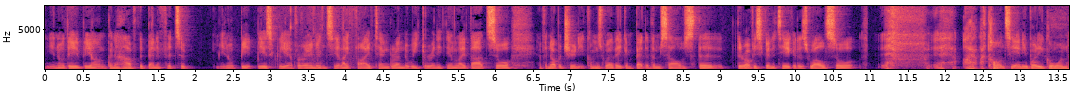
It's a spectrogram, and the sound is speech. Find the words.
you know, they, they aren't going to have the benefits of you know basically ever earning say like five ten grand a week or anything like that so if an opportunity comes where they can better themselves they're, they're obviously going to take it as well so I, I can't see anybody going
